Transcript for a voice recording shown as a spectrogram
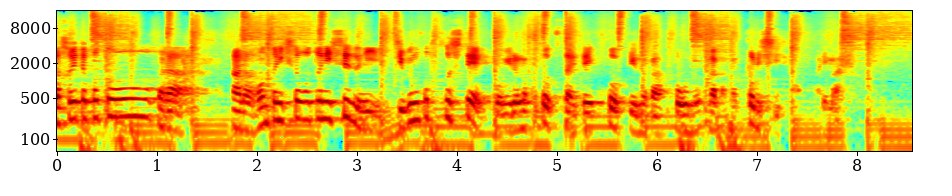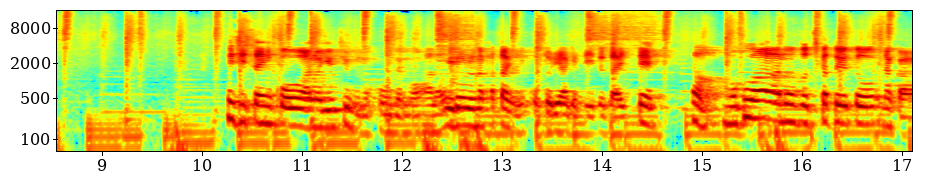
まあ、そういったことからあの本当に人事にせずに自分事としてこういろんなことを伝えていこうっていうのが僕の中のポリシーがあります。で実際にこうあの YouTube の方でもあのいろいろな方にこう取り上げていただいて、まあ、僕はあのどっちかというとなんか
